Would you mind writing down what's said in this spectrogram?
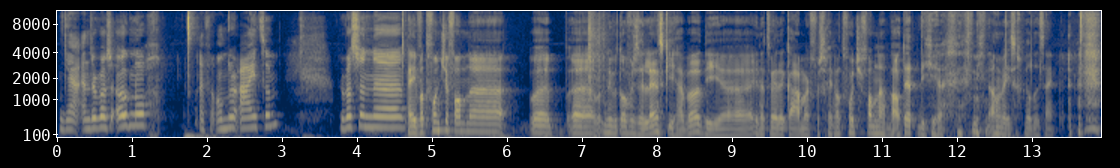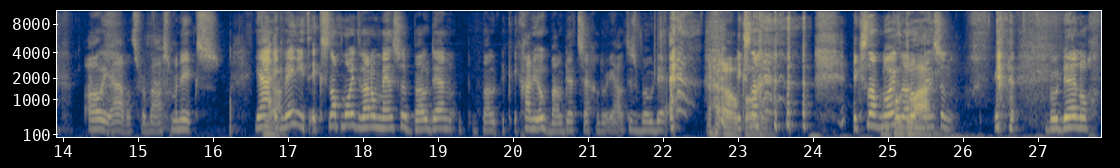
Ja, en er was ook nog... Even een ander item. Er was een... eh, hey, wat vond je van... eh, nu we het over Zelensky hebben, die in de Tweede Kamer verscheen. Wat vond je van uh, Baudet, die niet aanwezig wilde zijn? Oh ja, dat verbaast me niks. Ja, Ja. ik weet niet. Ik snap nooit waarom mensen Baudet... Bau- ik, ik ga nu ook Baudet zeggen door jou. Het is Baudet. oh, ik, snap, ik snap nooit waarom mensen Baudet nog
